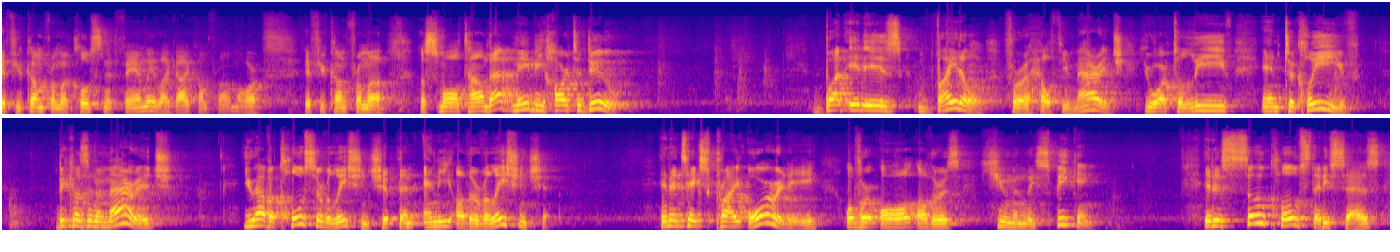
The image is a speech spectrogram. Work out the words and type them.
If you come from a close knit family like I come from, or if you come from a, a small town, that may be hard to do. But it is vital for a healthy marriage. You are to leave and to cleave. Because in a marriage, you have a closer relationship than any other relationship. And it takes priority over all others, humanly speaking. It is so close that he says,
